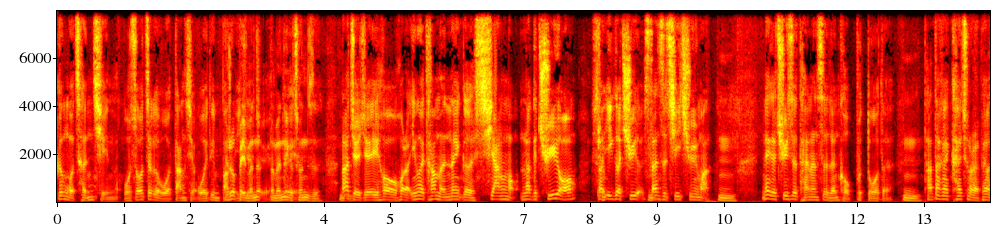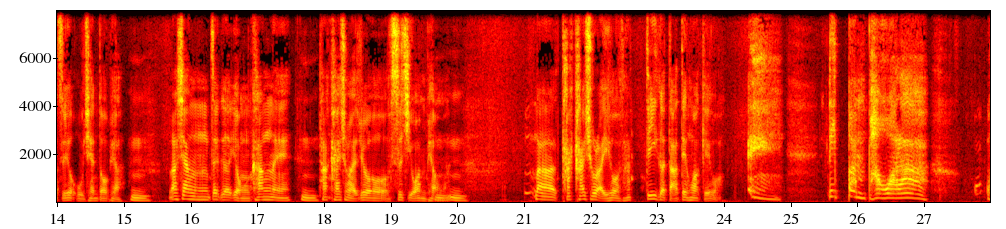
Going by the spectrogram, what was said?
跟我陈情，我说这个我当选，我一定帮。你说北门的北门那个村子，那解决以后，后来因为他们那个乡哦，那个区哦，算一个区，三十七区嘛，嗯，那个区是台南市人口不多的，嗯，他大概开出来的票只有五千多票，嗯。那像这个永康呢，嗯，他开出来就十几万票嘛，嗯，那他开出来以后，他第一个打电话给我，哎，你半跑啊啦，我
